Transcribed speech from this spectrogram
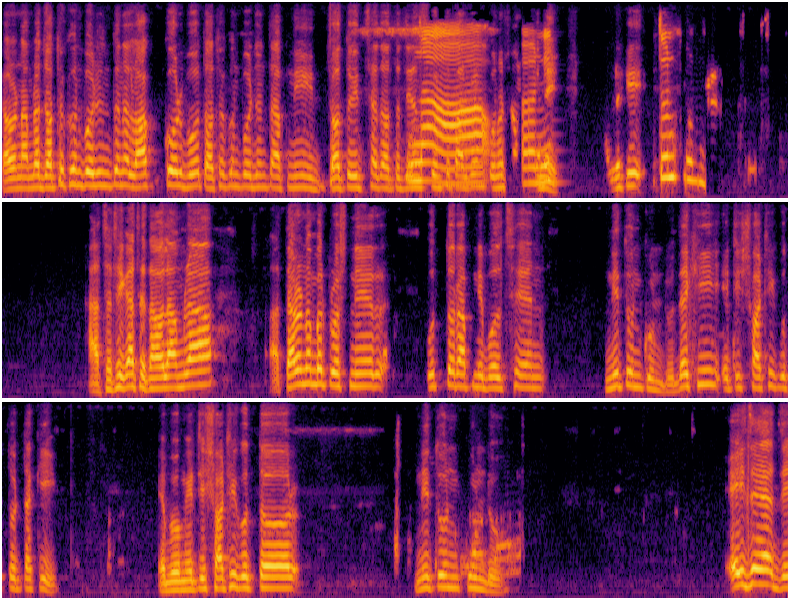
কারণ আমরা যতক্ষণ পর্যন্ত না লক করব ততক্ষণ পর্যন্ত আপনি যত ইচ্ছা তত চেঞ্জ করতে পারবেন কোনো সমস্যা নেই। আমরা কি আচ্ছা ঠিক আছে তাহলে আমরা তেরো নম্বর প্রশ্নের উত্তর আপনি বলছেন নিতুন কুন্ডু দেখি এটি সঠিক উত্তরটা কি। এবং এটি সঠিক উত্তর নিতুন কুন্ডু এই যে যে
